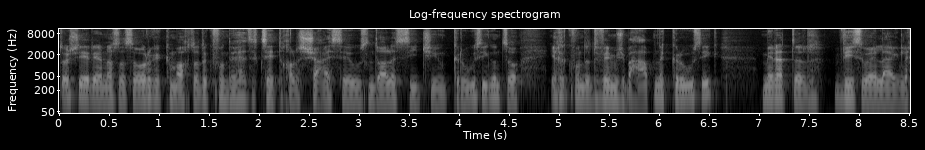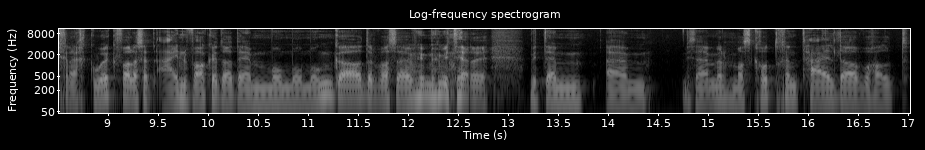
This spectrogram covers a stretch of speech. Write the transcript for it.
du hast dir ja noch so Sorgen gemacht oder gefunden, ja, das sieht doch alles scheiße aus und alles CG und grusig und so. Ich habe gefunden, der Film ist überhaupt nicht grusig. Mir hat er visuell eigentlich recht gut gefallen. Es hat einen Wagen da, dem Momomunga oder was auch immer, mit, der, mit dem, ähm, wie sagt man, Maskottchenteil da, wo halt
